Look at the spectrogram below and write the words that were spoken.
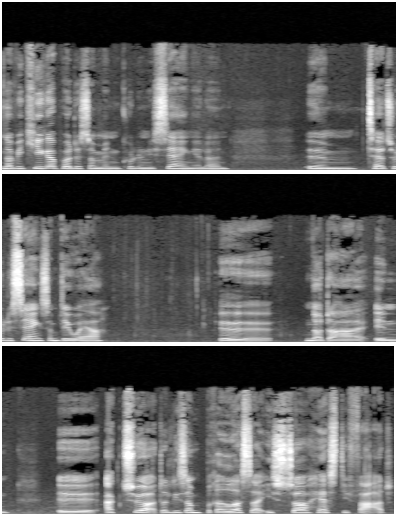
når vi kigger på det som en kolonisering eller en, øhm, territorialisering, som det jo er, øh, når der er en øh, aktør, der ligesom breder sig i så hastig fart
